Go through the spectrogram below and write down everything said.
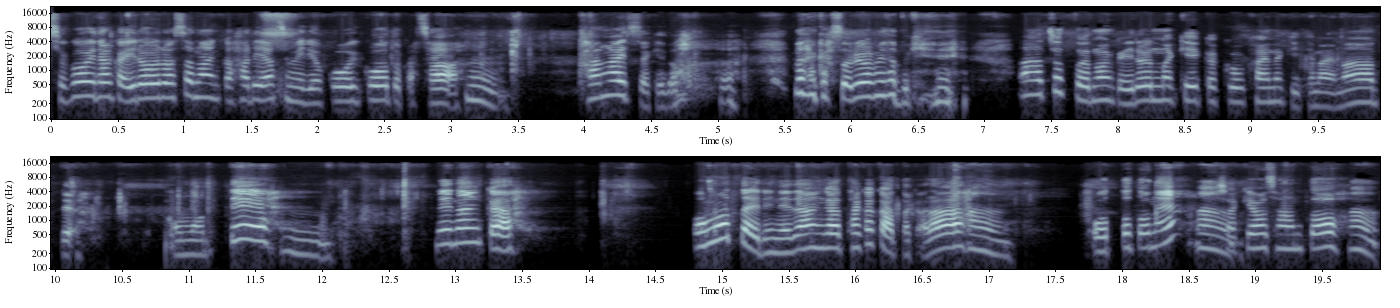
すごいなんかいろいろさ、なんか春休み旅行行こうとかさ、うん。考えてたけど、なんかそれを見たときに、ああ、ちょっとなんかいろんな計画を変えなきゃいけないなって思って、うん。で、なんか、思ったより値段が高かったから、うん。夫とね、うん社協さんと、うん。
